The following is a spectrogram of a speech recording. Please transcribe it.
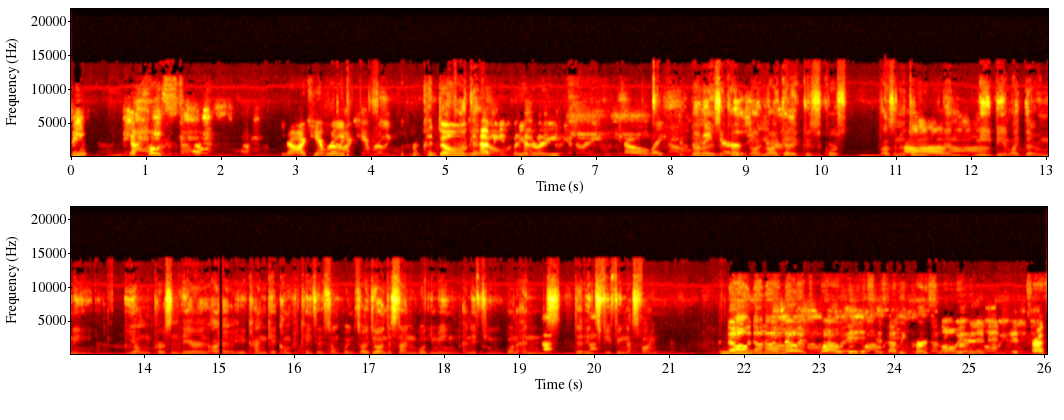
being a host. Uh, you know, I can't really, I can't really condone get it. having anybody underage. You know, like No, no, it's okay. No, no, I get it, because, of course, as an adult, and then me being, like, the only young person here, I, it can get complicated at some point. So I do understand what you mean, and if you want to end Uh, the interview thing, that's fine. No, no, no, no. It's well, it, it's, it's nothing personal, and, and, and, and trust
